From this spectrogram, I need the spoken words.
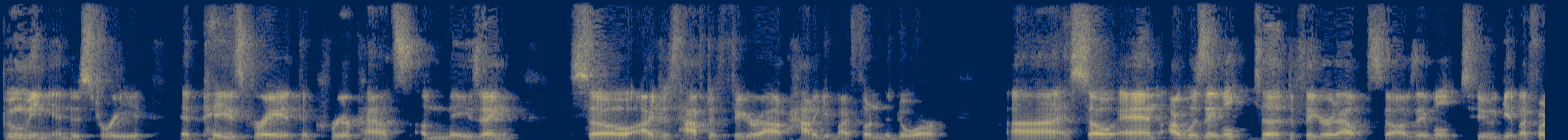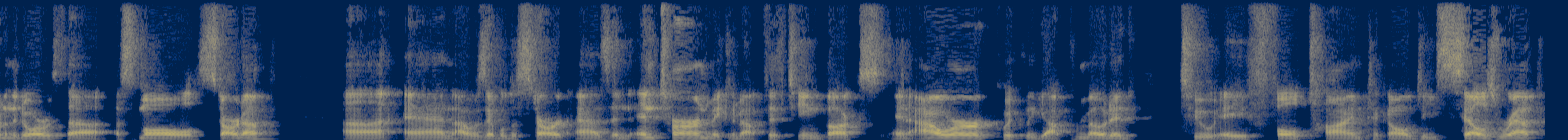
booming industry. It pays great. The career path's amazing. So I just have to figure out how to get my foot in the door. Uh, so, and I was able to, to figure it out. So I was able to get my foot in the door with a, a small startup uh, and I was able to start as an intern, making about 15 bucks an hour, quickly got promoted to a full-time technology sales rep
